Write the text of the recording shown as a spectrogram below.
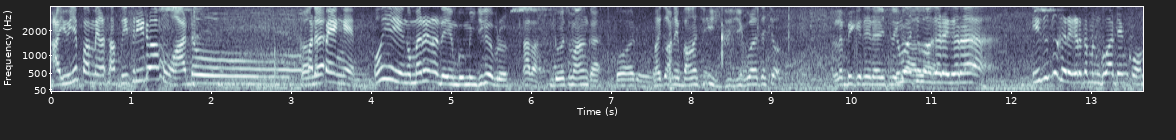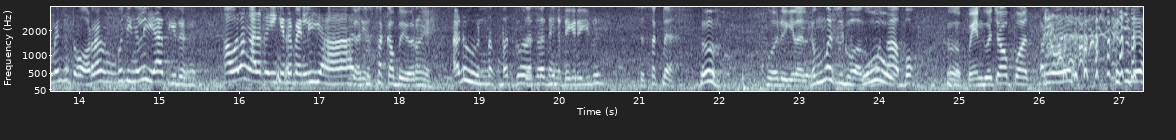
Ayunya Pamela Safitri dong waduh Kalau pada nggak- pengen. Oh iya yang kemarin ada yang booming juga bro. Apa? Dua semangka. Waduh. Nah itu aneh banget sih, ih jijik gue liatnya cok. Lebih gede dari Cuma serigala cuma gara-gara itu tuh gara-gara temen gue ada yang komen satu orang, gue jadi ngeliat gitu. Awalnya nggak ada keinginan pengen lihat nggak gitu. sesek kabe orang ya Aduh, enak banget gue Sesek liat yang ya. gede-gede gitu. Sesek dah. Uh, waduh gila lu. Gemes gue, gue mau Uh. tabok. Oh, pengen gue copot. Maksudnya,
